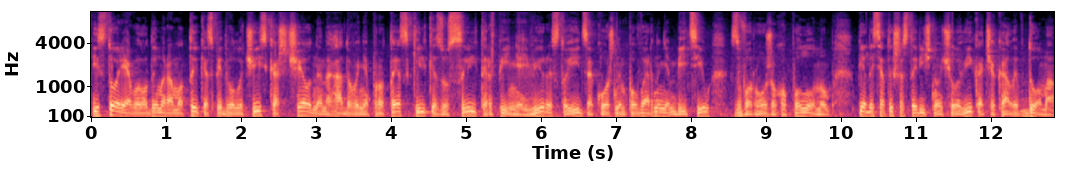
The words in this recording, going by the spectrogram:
Історія Володимира Мотики з Підволочиська ще одне нагадування про те, скільки зусиль, терпіння і віри стоїть за кожним поверненням бійців з ворожого полону. 56-річного чоловіка чекали вдома.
